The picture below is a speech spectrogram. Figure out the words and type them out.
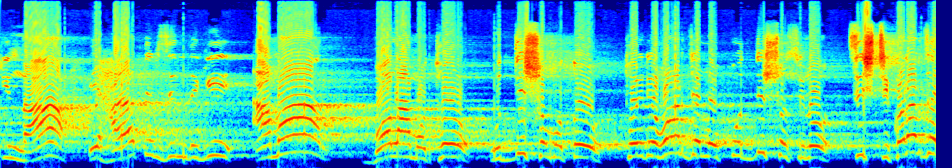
কি না? এই হায়াতের জিন্দগি আমার বলা মতো, উদ্দেশ্য মতো তৈরি হওয়ার যে লক্ষ্য উদ্দেশ্য ছিল, সৃষ্টি করার যে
